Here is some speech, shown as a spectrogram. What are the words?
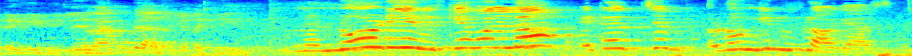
এটা কি রিলে লাগবে আজকে নাকি? নো রিল কে বলল? এটা হচ্ছে রঙিন ব্লগে আসবে।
